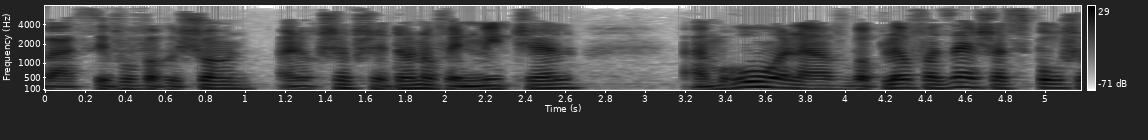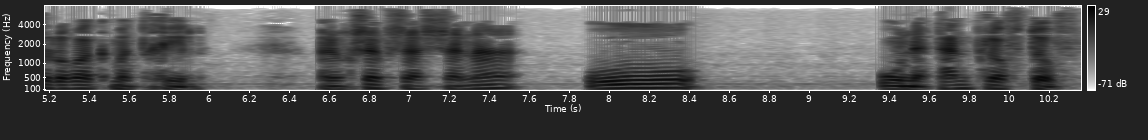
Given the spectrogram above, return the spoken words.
בסיבוב הראשון, אני חושב שדונובין מיטשל, אמרו עליו בפלייאוף הזה שהסיפור שלו רק מתחיל. אני חושב שהשנה הוא, הוא נתן פלייאוף טוב,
